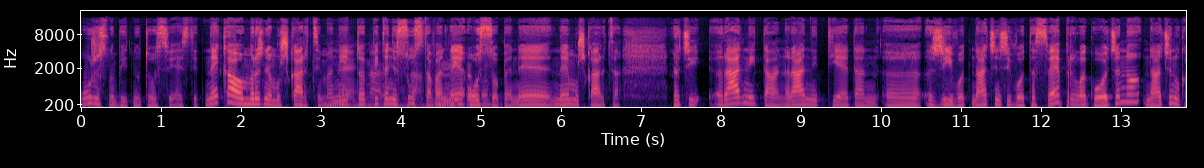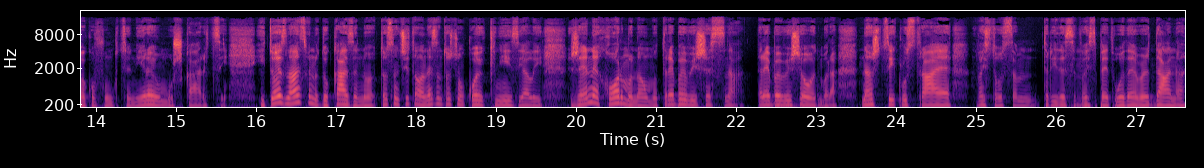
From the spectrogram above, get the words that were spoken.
užasno bitno to osvijestiti. Ne kao mržnja muškarcima, nije, Ne, to je naravno, pitanje da. sustava, ne Nikako. osobe, ne, ne muškarca. Znači, radni dan, radni tjedan, e, život, način života, sve je prilagođeno načinu kako funkcioniraju muškarci. I to je znanstveno dokazano, to sam čitala, ne znam točno u kojoj knjizi, ali žene hormonalno trebaju više sna, trebaju više odmora. Naš ciklus traje 28, 30, 25, whatever dana.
